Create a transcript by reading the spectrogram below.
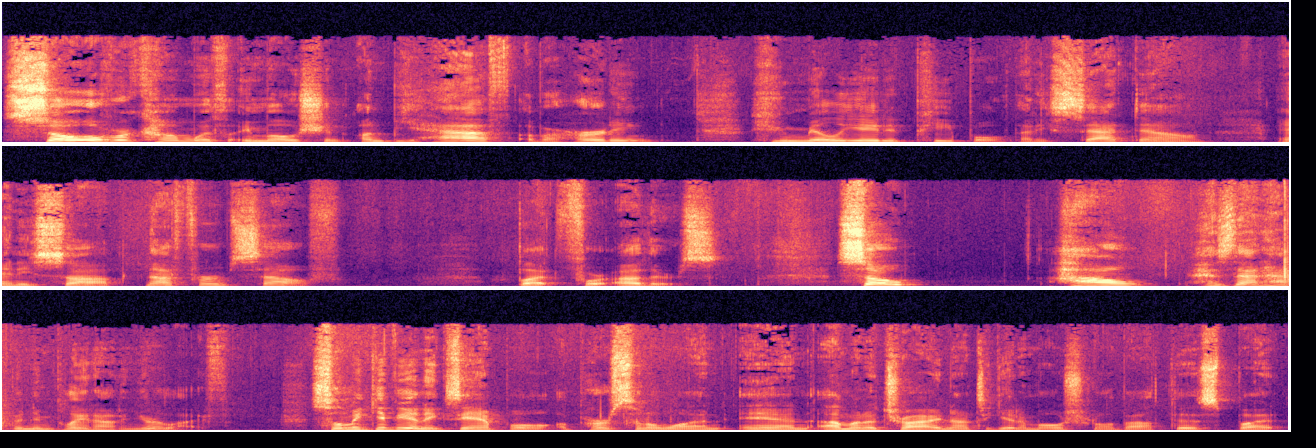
So overcome with emotion on behalf of a hurting, humiliated people that he sat down and he sobbed, not for himself, but for others. So, how has that happened and played out in your life? So, let me give you an example, a personal one, and I'm going to try not to get emotional about this, but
